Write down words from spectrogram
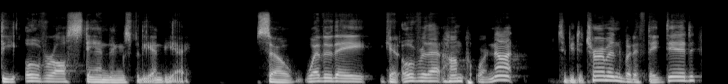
the overall standings for the NBA. So whether they get over that hump or not, to be determined. But if they did,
